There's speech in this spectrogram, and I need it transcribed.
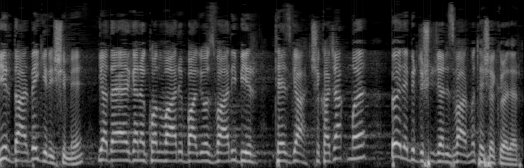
bir darbe girişimi ya da Ergenekonvari, balyozvari bir tezgah çıkacak mı? Böyle bir düşünceniz var mı? Teşekkür ederim.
